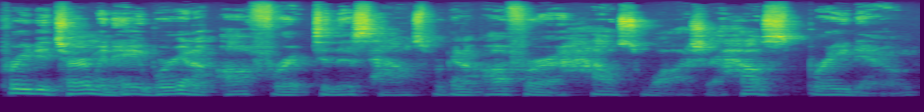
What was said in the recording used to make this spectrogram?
predetermined, hey, we're going to offer it to this house. We're going to offer a house wash, a house spray down.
